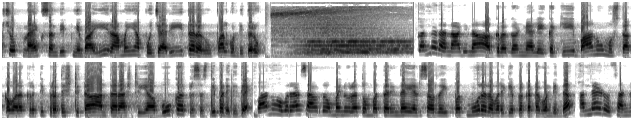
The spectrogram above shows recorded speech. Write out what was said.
ಅಶೋಕ್ ನಾಯಕ್, ಸಂದೀಪ್ ನಿಬಾಯಿ, ರಾಮಯ್ಯ ಪೂಜಾರಿ ಇತರರು ಪಾಲ್ಗೊಂಡಿದ್ದರು. ಕನ್ನಡ ನಾಡಿನ ಅಗ್ರಗಣ್ಯ ಲೇಖಕಿ ಬಾನು ಮುಸ್ತಾಕ್ ಅವರ ಕೃತಿ ಪ್ರತಿಷ್ಠಿತ ಅಂತಾರಾಷ್ಟ್ರೀಯ ಬೂಕರ್ ಪ್ರಶಸ್ತಿ ಪಡೆದಿದೆ. ಬಾನು ಅವರ ಸಾವಿರದ ಒಂಬೈನೂರ ತೊಂಬತ್ತರಿಂದ ಎರಡ್ ಸಾವಿರದ ಇಪ್ಪತ್ತ್ ಮೂರರವರೆಗೆ ಪ್ರಕಟಗೊಂಡಿದ್ದ ಹನ್ನೆರಡು ಸಣ್ಣ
